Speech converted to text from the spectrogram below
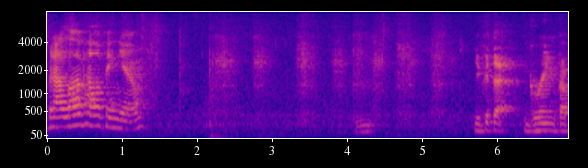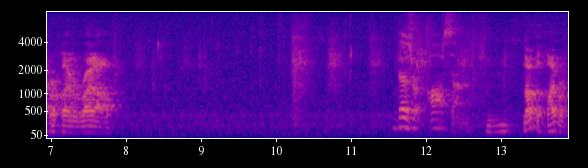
but I love jalapeno. You get that green pepper flavor right off. Those are awesome. Love the flavor.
